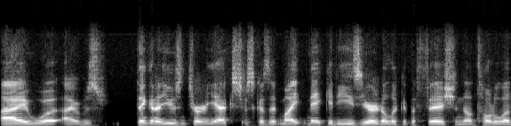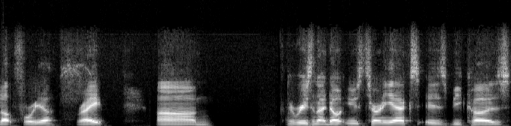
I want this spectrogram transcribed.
I wa- I was thinking of using Tourney X just because it might make it easier to look at the fish and they'll total it up for you, right? Um, the reason I don't use Tourney X is because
